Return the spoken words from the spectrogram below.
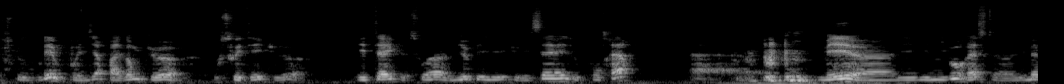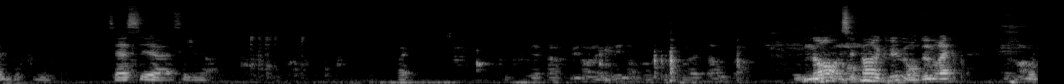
tout ce que vous voulez. Vous pouvez dire, par exemple, que vous souhaitez que les techs soient mieux payés que les sales, ou le contraire. Mais les, niveaux restent les mêmes pour tout le monde. C'est assez, assez général. Vous êtes inclus dans la grille en tant que fondateur ou pas? Non, c'est pas inclus, mais on devrait. On,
